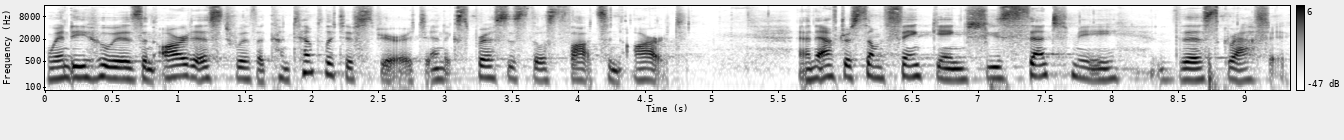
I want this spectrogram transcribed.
Wendy, who is an artist with a contemplative spirit and expresses those thoughts in art. And after some thinking, she sent me this graphic.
